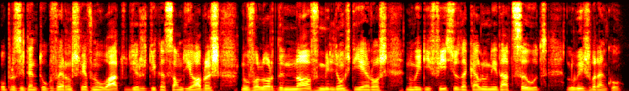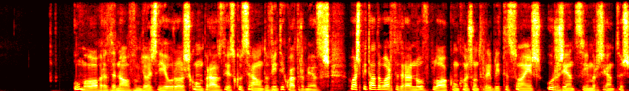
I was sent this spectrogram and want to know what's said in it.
O presidente do governo esteve no ato de adjudicação de obras no valor de 9 milhões de euros no edifício daquela unidade de saúde. Luís Branco. Uma obra de 9 milhões de euros com um prazo de execução de 24 meses. O Hospital da Horta terá novo bloco, um conjunto de reabilitações urgentes e emergentes,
